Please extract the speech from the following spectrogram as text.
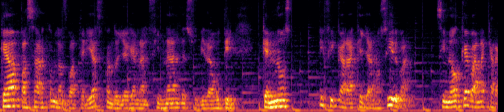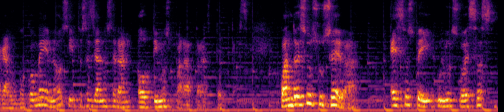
¿Qué va a pasar con las baterías cuando lleguen al final de su vida útil? Que no significará que ya no sirvan, sino que van a cargar un poco menos y entonces ya no serán óptimos para transportarse. Cuando eso suceda, esos vehículos o esas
